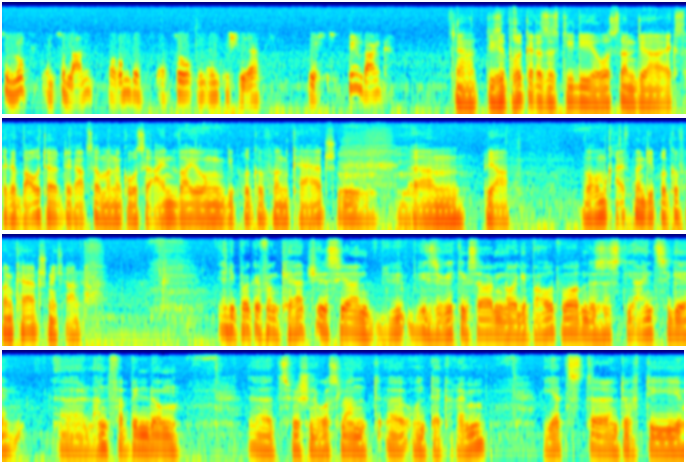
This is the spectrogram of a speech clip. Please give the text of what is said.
zu Luft und zu Land, warum das so unendlich schwer ist. Vielen Dank. Ja, diese Brücke, das ist die, die Russland ja extra gebaut hat. Da gab es auch mal eine große Einweihung, die Brücke von Kertsch. Mhm. Ähm, ja, warum greift man die Brücke von Kertsch nicht an? Ja, die Brücke von Kertsch ist ja, wie Sie richtig sagen, neu gebaut worden. Das ist die einzige äh, Landverbindung äh, zwischen Russland äh, und der Krim. Jetzt äh, durch die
